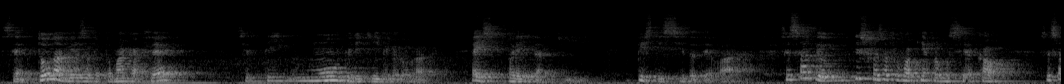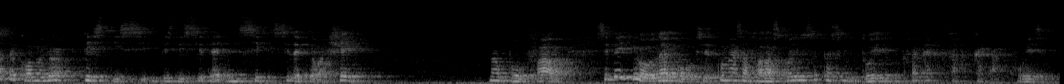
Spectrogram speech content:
Sentou na mesa para tomar café, você tem um monte de química do lado. É spray daqui, pesticida de lá. Você sabe, deixa eu fazer uma fofoquinha para você, Cal. Você sabe qual é o melhor pesticida, pesticida, inseticida que eu achei? Não, o povo fala. Se bem que, né, povo, você começa a falar as coisas, você está sendo doido, porque fala, fala cada coisa.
